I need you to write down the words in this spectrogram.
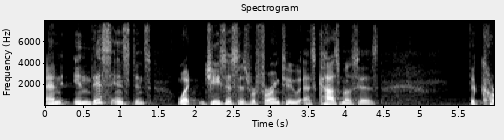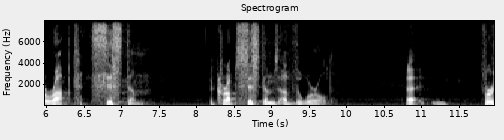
And in this instance, what Jesus is referring to as cosmos is the corrupt system, the corrupt systems of the world. Uh, 1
